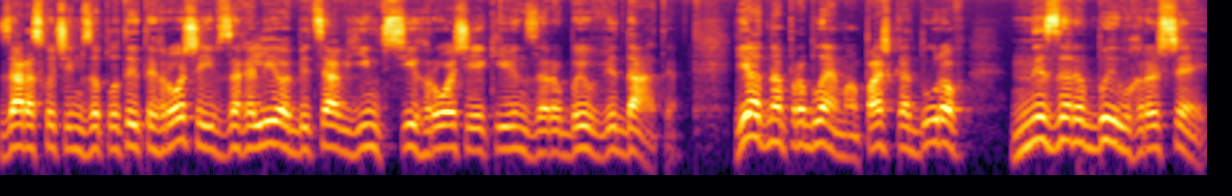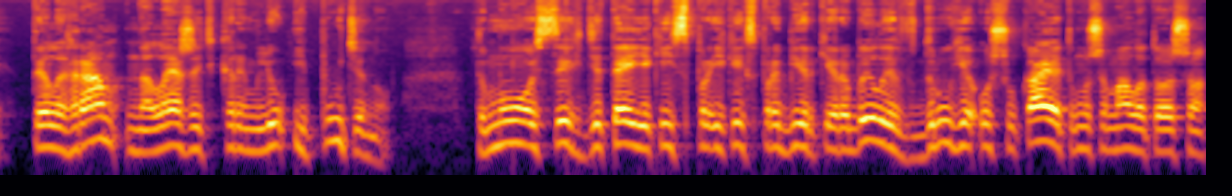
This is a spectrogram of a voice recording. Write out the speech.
Зараз хоче їм заплатити гроші і взагалі обіцяв їм всі гроші, які він заробив, віддати. Є одна проблема: Пашка Дуров не заробив грошей. Телеграм належить Кремлю і Путіну. Тому ось цих дітей, яких з пробірки робили, вдруге ошукають, тому що мало того, що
